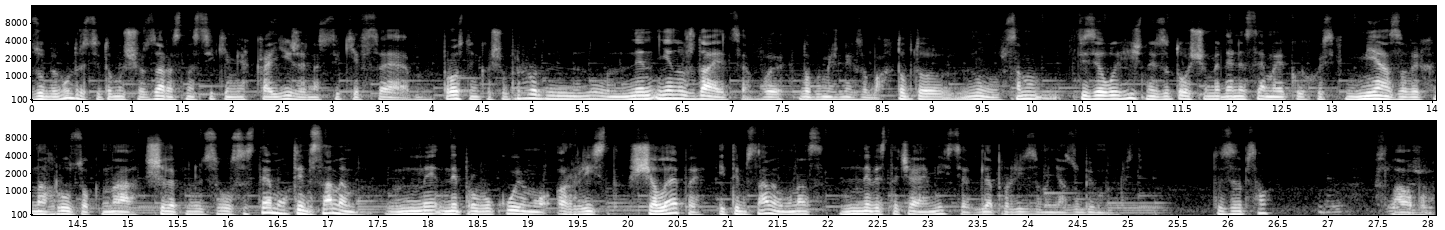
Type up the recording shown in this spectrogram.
зуби мудрості, тому що зараз настільки м'яка їжа, настільки все простенько, що природа ну не, не нуждається в допоміжних зубах. Тобто, ну сам фізіологічно, із-за того, що ми не несемо якихось м'язових нагрузок на щелепну лісову систему, тим самим ми не провокуємо ріст щелепи, і тим самим у нас не вистачає місця для прорізування зубів мудрості. Це записав? Слава Богу.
